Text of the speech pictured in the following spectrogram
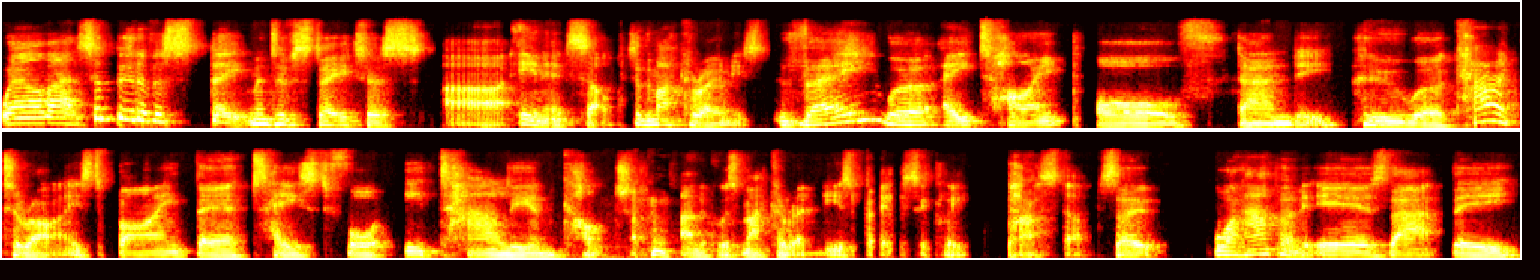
Well, that's a bit of a statement of status uh, in itself. So the macaronis, they were a type of dandy who were characterized by their taste for Italian culture. Hmm. and of course, macaroni is basically pasta. So what happened is that the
